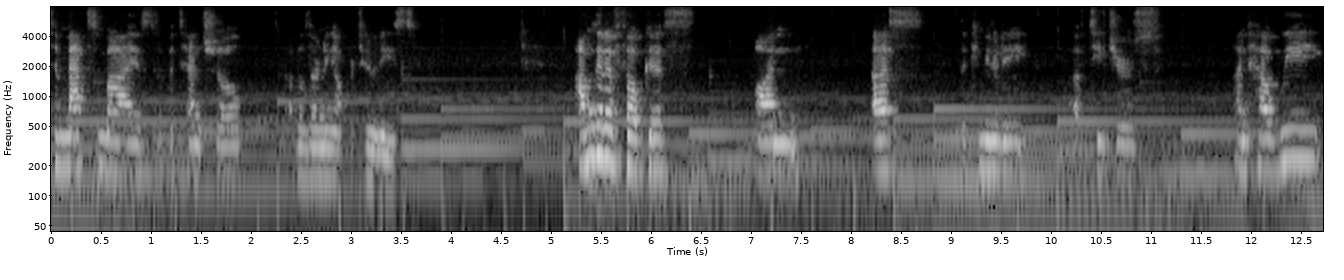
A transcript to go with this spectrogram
to maximize the potential of the learning opportunities. I'm going to focus on us, the community of teachers, on how we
